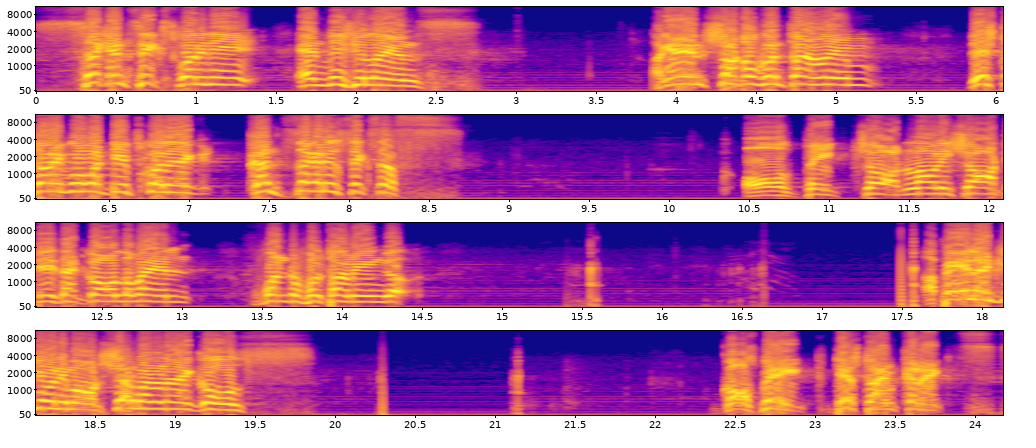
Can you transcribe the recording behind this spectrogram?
Second six for the NVG Lions. Again, short of length time. This time over deep square leg. Consecutive sixes. All big shot, lovely shot. Is that goal the way? Wonderful timing. Given him out. Sharman and I goes. Goes big. This time connects.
